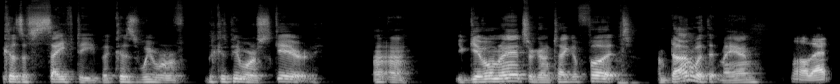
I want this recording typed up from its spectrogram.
because of safety, because we were because people were scared. Uh-uh. You give them an inch, they're going to take a foot. I'm done with it, man. Well, that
